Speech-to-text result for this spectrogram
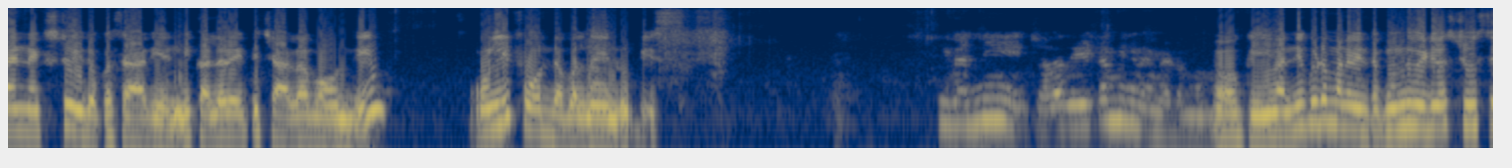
అండ్ నెక్స్ట్ ఇది ఒక శారీ అండి. కలర్ అయితే చాలా బాగుంది. Only four double nine rupees. Okay ఇవన్నీ కూడా మనం ఇంతకు ముందు వీడియోస్ చూస్తే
